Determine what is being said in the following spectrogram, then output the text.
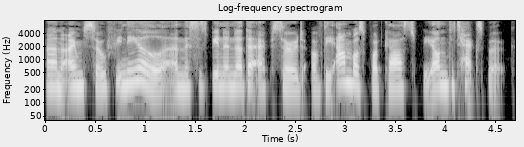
And I'm Sophie Neal. And this has been another episode of the Amboss podcast Beyond the Textbook.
